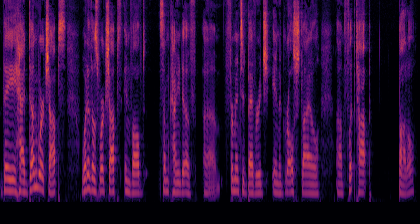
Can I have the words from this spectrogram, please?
they had done workshops. One of those workshops involved some kind of um, fermented beverage in a Grolsch style um, flip top bottle.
